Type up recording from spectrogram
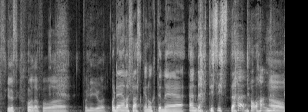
skulle skåla på, på nyår. Och den jävla flaskan åkte med ända till sista dagen. Ja.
